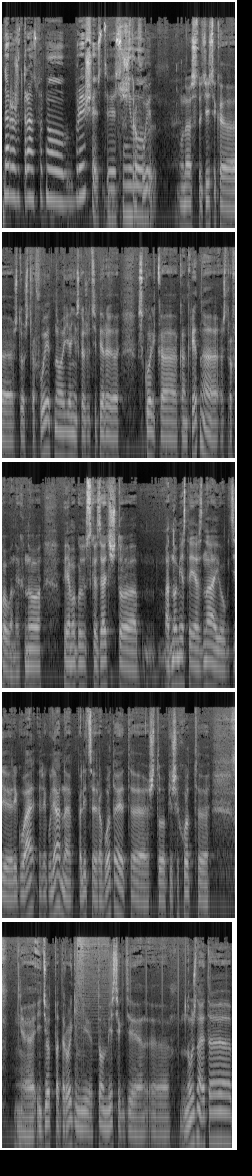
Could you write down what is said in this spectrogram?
дорожно-транспортного происшествия. Если у него-. У нас статистика, что штрафует, но я не скажу теперь, э, сколько конкретно оштрафованных, но я могу сказать, что одно место я знаю, где регулярно полиция работает, э, что пешеход э, идет по дороге не в том месте, где нужно, это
